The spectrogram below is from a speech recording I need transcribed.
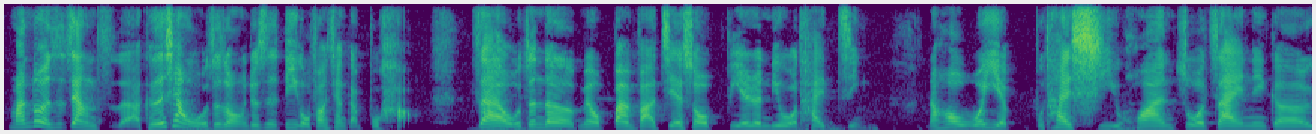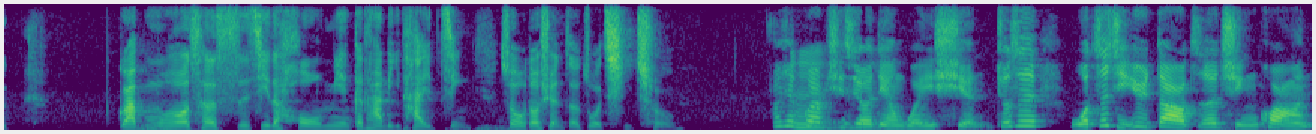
蛮多人是这样子的。可是像我这种，就是第一个我方向感不好，再来我真的没有办法接受别人离我太近，然后我也不太喜欢坐在那个 Grab 摩托车司机的后面，跟他离太近，所以我都选择坐汽车。而且 Grab 其实有点危险，嗯、就是我自己遇到这个情况，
